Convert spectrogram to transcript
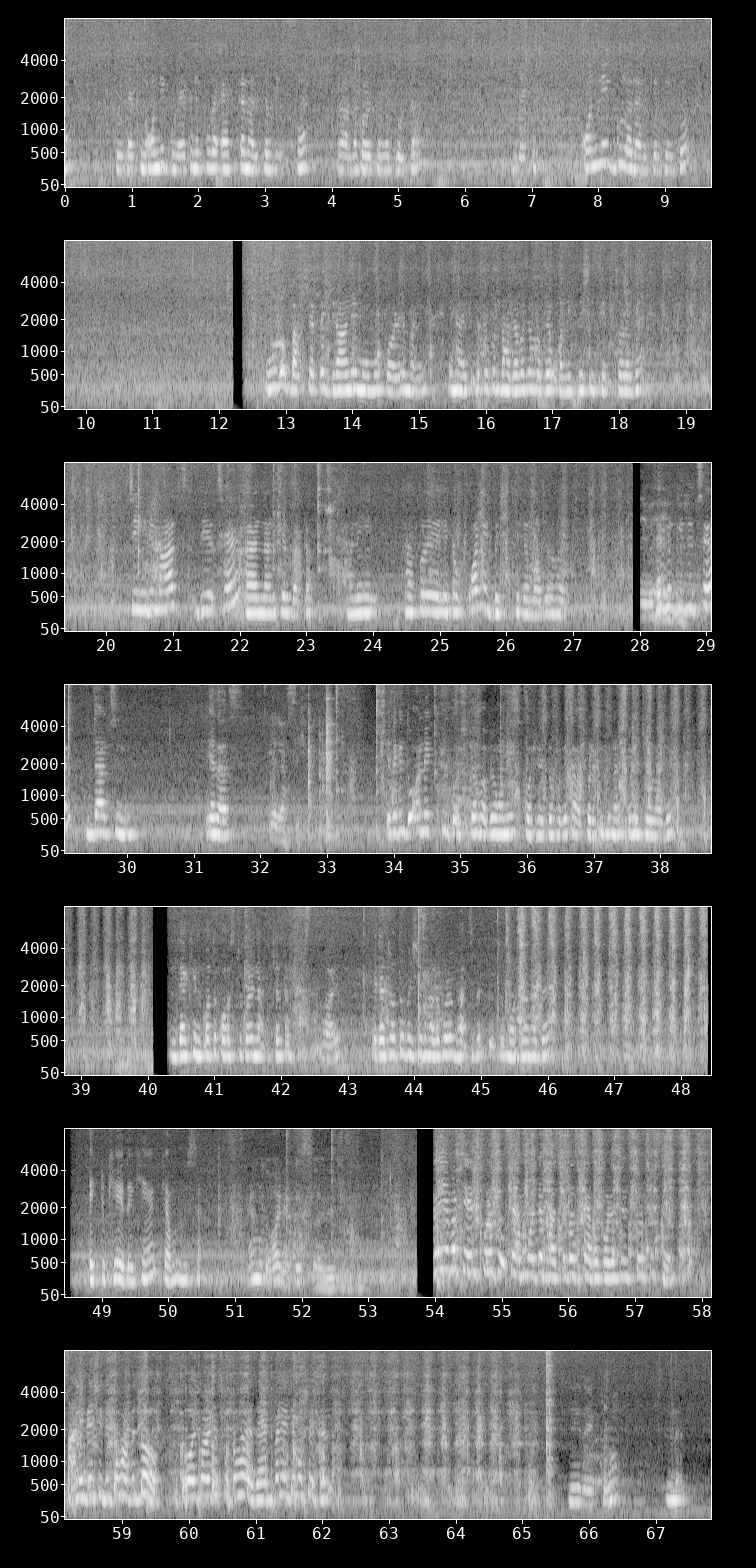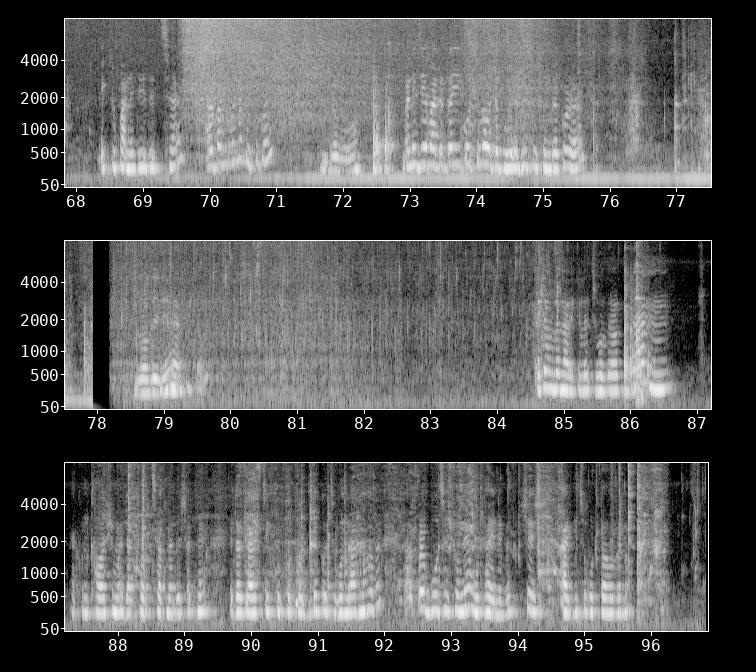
তো দেখেন অনেকগুলো, এখানে পুরো একটা নারকেল দিচ্ছে রান্না করার জন্য ঝোলটা। দেখুন, অনেকগুলো নারকেল কিন্তু। পুরো বাসাতে গ্রানে মোমো করে মানে এই নারকেলটা যখন ভাজা ভাজা হবে, অনেক বেশি সেট চড়াবে চিংড়ি মাছ দিয়েছে আর নারকেল বাটা। মানে তারপরে এটা অনেক বেশি খেতে মজা হয়। এখন কি দিচ্ছেন? দারচিনি এলাচ। এলাচি। এটা কিন্তু অনেকক্ষণ কষতে হবে অনেক কষাইতে হবে তারপরে কিন্তু নারকেলের ঝোল হবে। দেখেন কত কষ্ট করে নারকেলটা ভাজতে হয়। এটা যত বেশি ভালো করে ভাজবে তত মজা হবে। একটু খেয়ে দেখি হ্যাঁ, কেমন হচ্ছে হয় না কিচ্ছু হয় না। এবার চেঞ্জ করে ফেলছে আম্মু ওইটা ভাজতে ভাজতে আবার করে চেঞ্জ করে ফেলছে পানি বেশি দিতে হবে তো ওই কড়াইটা ছোট হয়ে যায় একবারে এটা বসে এটা দে একটু। একটু পানি দিয়ে দিচ্ছে। আর পানি দেবেন না বেশি করে? দেবো। মানে যে বাটাটা ই করছিল ওটা ধুয়ে দিচ্ছে সুন্দর করে। জল দিয়ে হ্যাঁ। এটা হলো নারকেলের ঝোল দেওয়ার ডান। এখন খাওয়ার সময় দেখা হচ্ছে আপনাদের সাথে। এটা জাস্ট একটু ফুটে উঠবে কিছুক্ষণ রান্না হবে। তারপর বুঝে শুনে উঠাই নেবে। শেষ। আর কিছু করতে হবে না।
